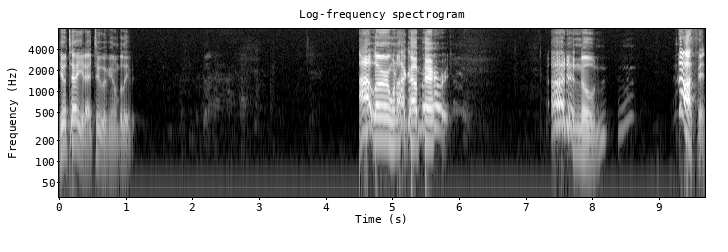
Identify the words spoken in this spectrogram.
He'll tell you that too if you don't believe it. I learned when I got married. I didn't know nothing.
